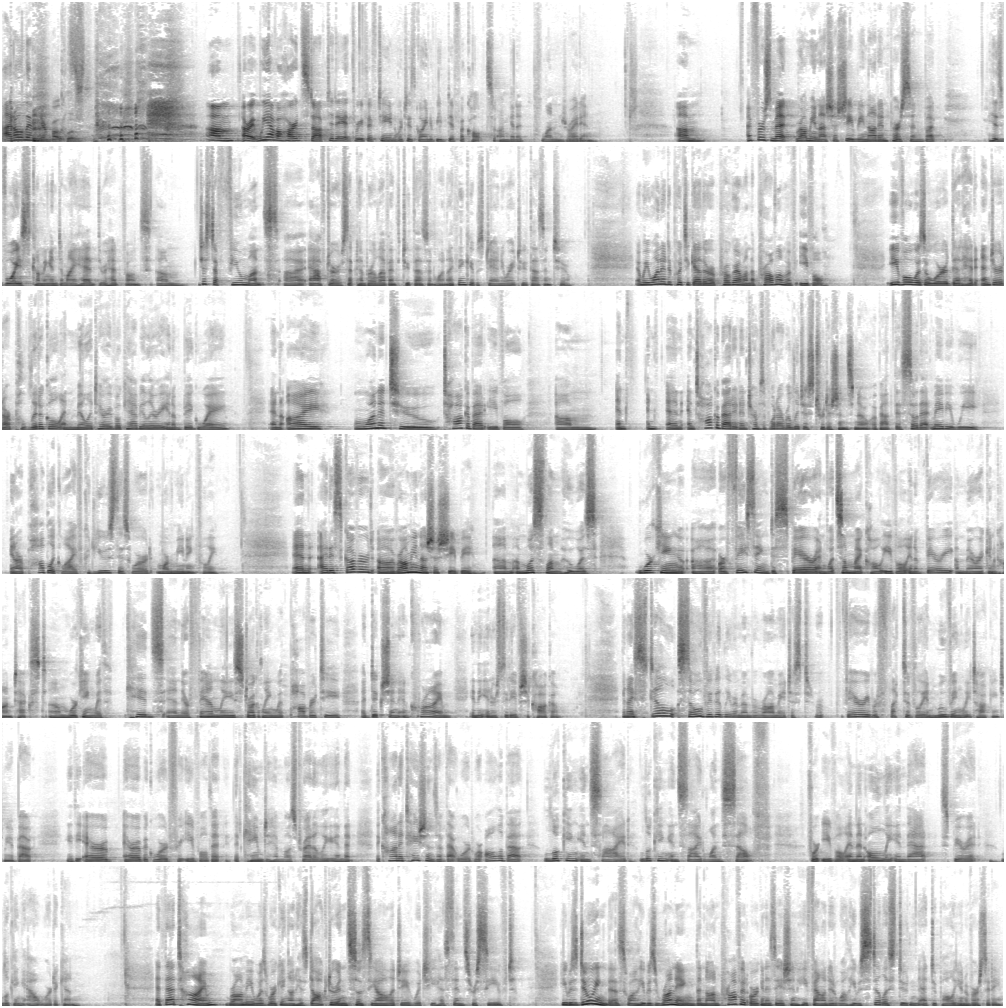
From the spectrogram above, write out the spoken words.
I don't live near boats. Close. Um, all right, we have a hard stop today at 3:15, which is going to be difficult. So I'm going to plunge right in. Um, I first met Rami Nashashibi, not in person, but his voice coming into my head through headphones, um, just a few months uh, after September 11th, 2001. I think it was January 2002. And we wanted to put together a program on the problem of evil. Evil was a word that had entered our political and military vocabulary in a big way. And I wanted to talk about evil um, and, and, and, and talk about it in terms of what our religious traditions know about this, so that maybe we, in our public life, could use this word more meaningfully. And I discovered uh, Rami Nashashibi, um, a Muslim who was working uh, or facing despair and what some might call evil in a very American context, um, working with kids and their families struggling with poverty, addiction, and crime in the inner city of Chicago. And I still so vividly remember Rami just re- very reflectively and movingly talking to me about you know, the Arab, Arabic word for evil that, that came to him most readily, and that the connotations of that word were all about looking inside, looking inside oneself for evil, and then only in that spirit looking outward again. At that time, Rami was working on his doctorate in sociology, which he has since received. He was doing this while he was running the nonprofit organization he founded while he was still a student at DePaul University.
